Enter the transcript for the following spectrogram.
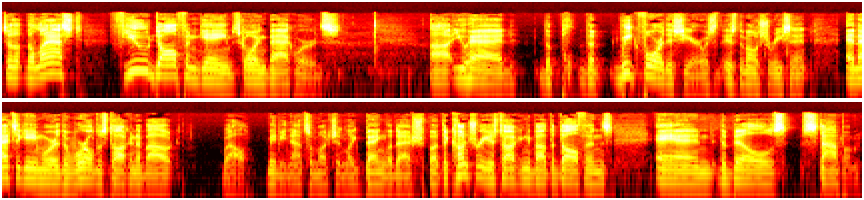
So the, the last few Dolphin games going backwards, uh, you had the the week four this year was is the most recent, and that's a game where the world is talking about. Well, maybe not so much in like Bangladesh, but the country is talking about the Dolphins and the Bills stomp them.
